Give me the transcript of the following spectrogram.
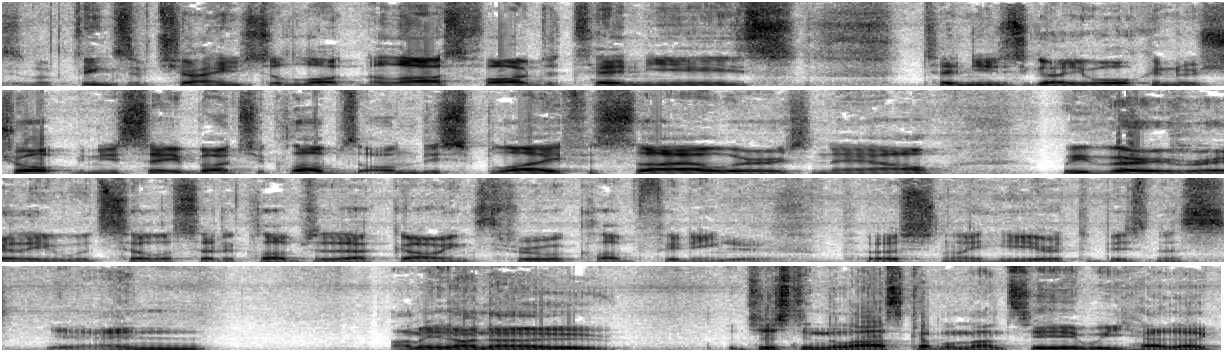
absolutely. Look, things have changed a lot in the last five to ten years. Ten years ago, you walk into a shop and you see a bunch of clubs on display for sale, whereas now we very rarely would sell a set of clubs without going through a club fitting. Yeah. Personally, here at the business, Yeah, and I mean, I know just in the last couple of months here, we had a,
